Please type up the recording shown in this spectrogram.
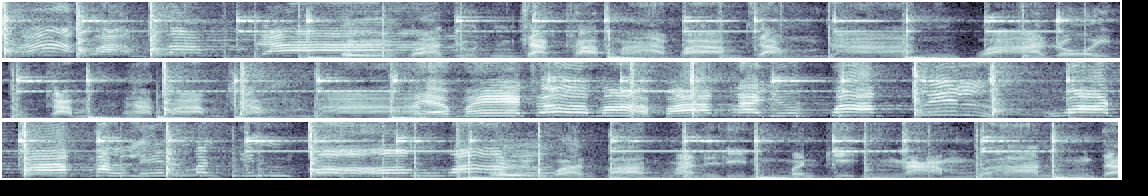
ำหาความซ้ำราำเออกว่าหยุดชักคำหาความชำนา ว่าโรยทุกคำหาความชำนาญแต่แม่ก็มาปากและยืนปากสิ้นวาดปากมันเล่นมันกินกองว่าเออวันปากมันลินมันกินน้ำหวานแต่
